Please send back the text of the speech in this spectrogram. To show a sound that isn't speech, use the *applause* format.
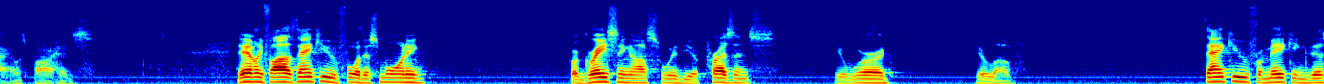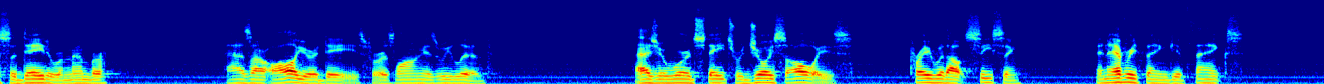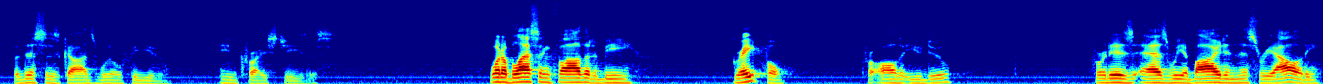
All right, let's bow our heads. Dear Heavenly Father, thank you for this morning, for gracing us with your presence, your word, your love. Thank you for making this a day to remember, as are all your days for as long as we live. As your word states, rejoice always, pray without ceasing, in everything give thanks, for this is God's will for you in Christ Jesus. What a blessing, Father, to be grateful for all that you do. For it is as we abide in this reality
